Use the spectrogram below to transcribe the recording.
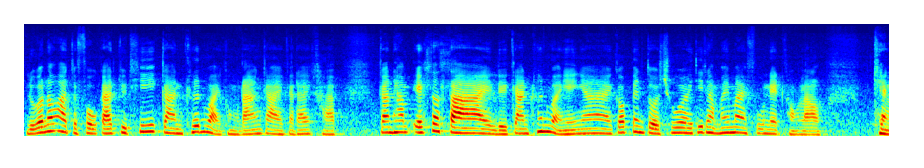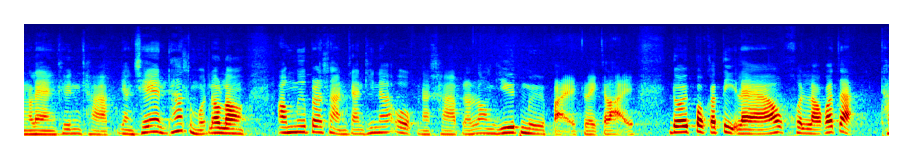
หรือว่าเราอาจจะโฟกัสอยู่ที่การเคลื่อนไหวของร่างกายก็ได้ครับ การทำเอ็กซ์ไซส์หรือการเคลื่อนไหวง่าย ๆ ก็เป็นตัวช่วยที่ทำให้ mindfulness ของเรา แข็งแรงขึ้นครับ อย่างเช่น ถ้าสมมติเราลองเอามือประสานกันที่หน้าอกนะครับ แล้วลองยืดมือไปไกลๆ โดยปกติแล้วคนเราก็จะท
